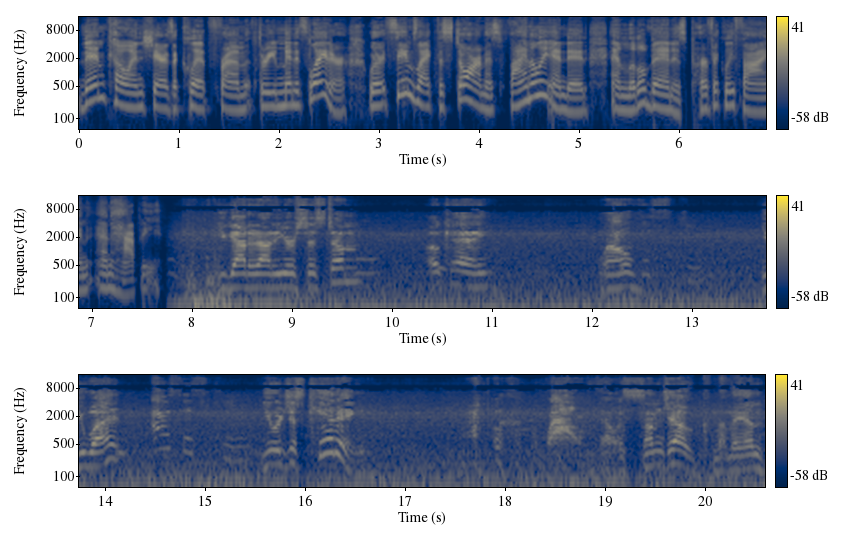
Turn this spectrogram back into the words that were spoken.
Then Cohen shares a clip from three minutes later, where it seems like the storm has finally ended and little Ben is perfectly fine and happy. You got it out of your system? Okay. Well, you what? I was just kidding. You were just kidding. Wow, that was some joke, my man.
